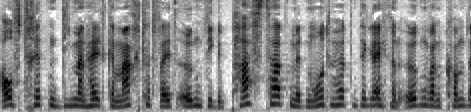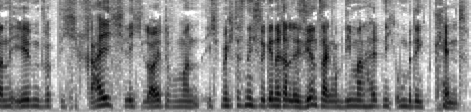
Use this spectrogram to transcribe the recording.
Auftritten, die man halt gemacht hat, weil es irgendwie gepasst hat mit Motorhead und dergleichen. Und irgendwann kommen dann eben wirklich reichlich Leute, wo man, ich möchte es nicht so generalisierend sagen, aber die man halt nicht unbedingt kennt.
